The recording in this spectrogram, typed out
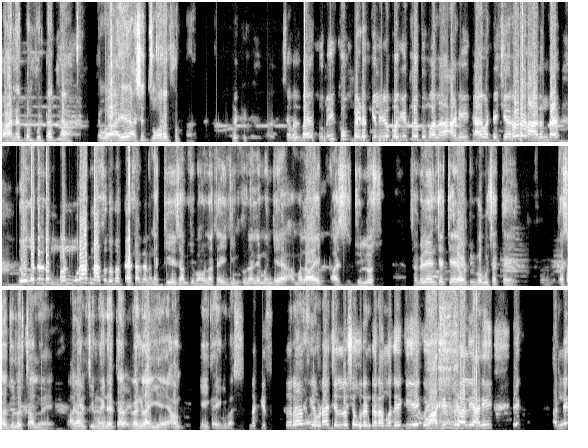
पाण्यात पण फुटतात ना तेव्हा हे असे जोरात फुटतात. शहबाजभाई तुम्ही खूप मेहनत केली मी बघितलं तुम्हाला आणि काय वाटते चेहऱ्यावर आनंद आहे. दोघं तरी तर मन मुराद नाचत होतात काय सांगाल नक्कीच आमची भावनाताई जिंकून आले म्हणजे आम्हाला एक आज जुल्लोष सगळ्यांच्या चेहऱ्यावर तुम्ही बघू शकताय. तसा जुलूस चालू आहे? आणि आमची मेहनत रंग लाई आहे. यही कहेंगे बस. नक्कीच. खरंच एवढा जल्लोष उरणकरामध्ये की एक वाघीण मिळाली आणि एक अनेक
